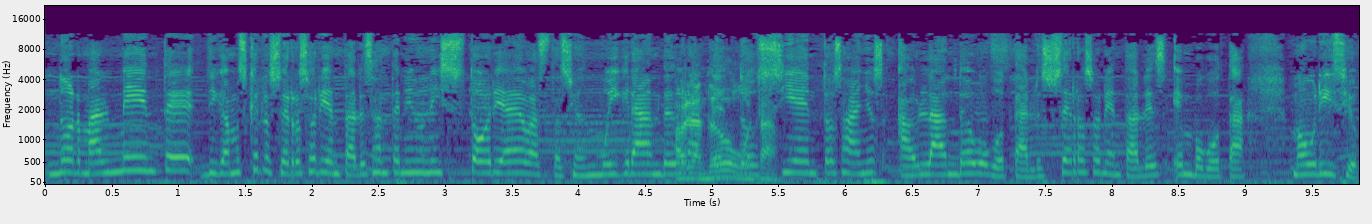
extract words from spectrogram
normalmente, digamos que los cerros orientales han tenido una historia de devastación muy grande Hablando durante de Bogotá. 200 años, hablando de Bogotá, los cerros orientales en Bogotá, Mauricio.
